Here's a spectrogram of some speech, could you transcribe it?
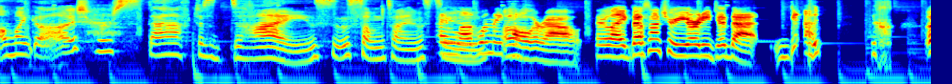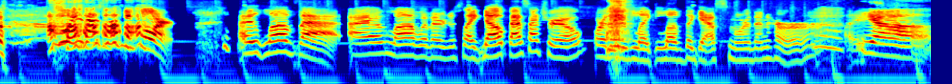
Oh my gosh, her staff just dies sometimes too. I love when they Oh. call her out. They're like, "That's not true. You already did that." what are oh, you looking for? I love that. I love when they're just like, "Nope, that's not true," or they like love the guests more than her. Like, yeah.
